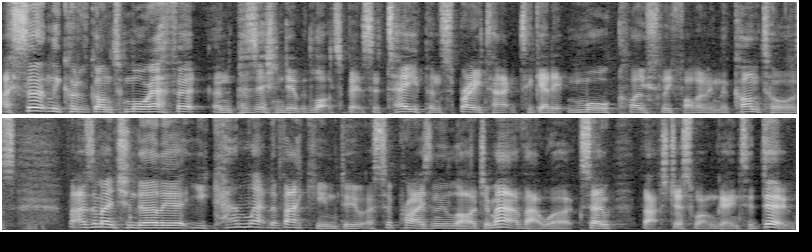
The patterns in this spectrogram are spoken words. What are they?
I certainly could have gone to more effort and positioned it with lots of bits of tape and spray tack to get it more closely following the contours. But as I mentioned earlier, you can let the vacuum do a surprisingly large amount of that work. So that's just what I'm going to do.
